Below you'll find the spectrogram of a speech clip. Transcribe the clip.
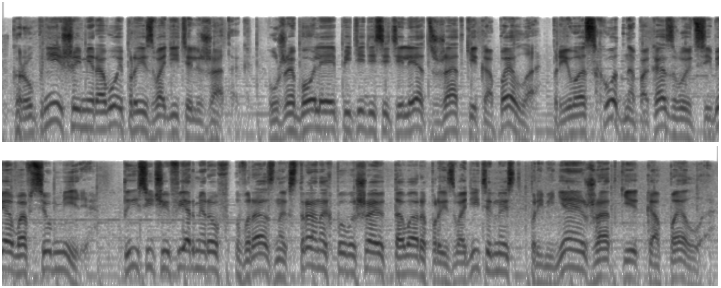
– крупнейший мировой производитель жаток. Уже более 50 лет жатки Капелла превосходно показывают себя во всем мире. Тысячи фермеров в разных странах повышают товаропроизводительность, применяя жатки Капелла –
